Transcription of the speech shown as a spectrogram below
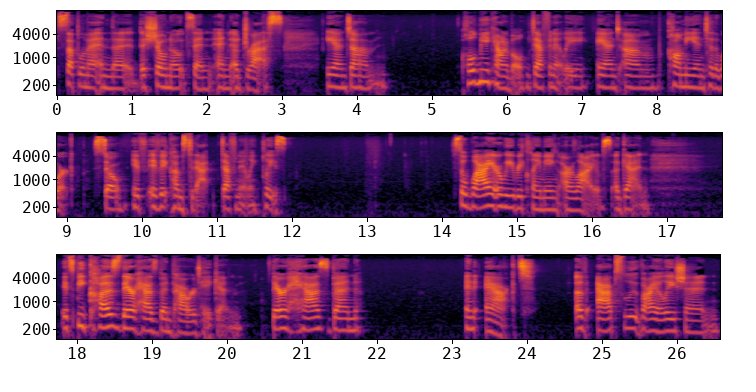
supplement in the the show notes and and address and um, hold me accountable definitely and um, call me into the work. So if if it comes to that, definitely please. So why are we reclaiming our lives again? It's because there has been power taken. There has been an act of absolute violation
